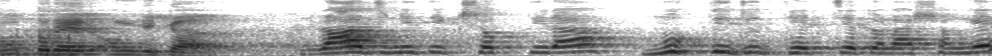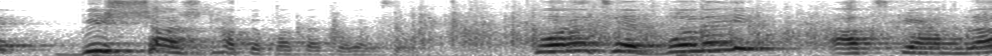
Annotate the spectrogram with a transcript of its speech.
অন্তরের অঙ্গীকার। রাজনৈতিক শক্তিরা মুক্তিযুদ্ধের চেতনার সঙ্গে বিশ্বাসঘাতকতা করেছে। করেছে বলেই আজকে আমরা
